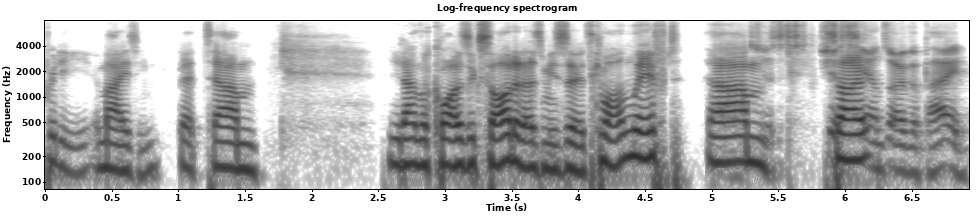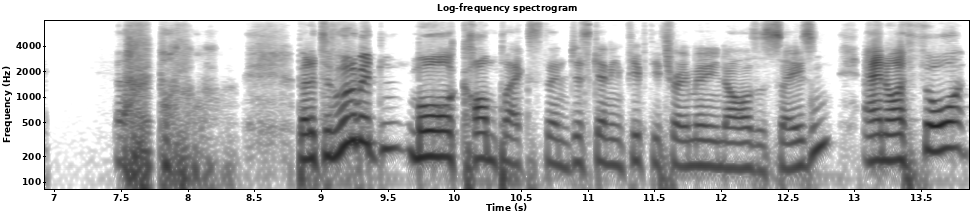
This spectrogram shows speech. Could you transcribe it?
pretty amazing. But um, you don't look quite as excited as me, Zuids. Come on, lift. Um, just, just so, sounds overpaid. but it's a little bit more complex than just getting $53 million a season. And I thought,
